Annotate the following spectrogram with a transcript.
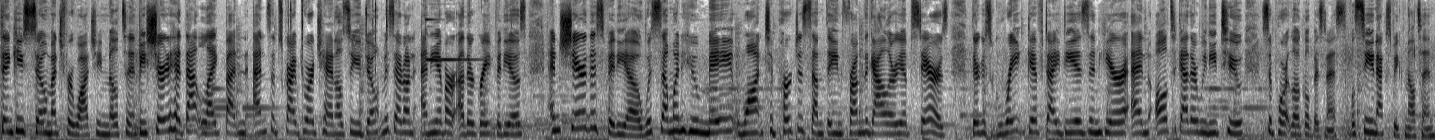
Thank you so much for watching, Milton. Be sure to hit that like button and subscribe to our channel so you don't miss out on any of our other great videos. And share this video with someone who may want to purchase something from the gallery upstairs. There's great gift ideas in here, and all together we need to support local business. We'll see you next week, Milton.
